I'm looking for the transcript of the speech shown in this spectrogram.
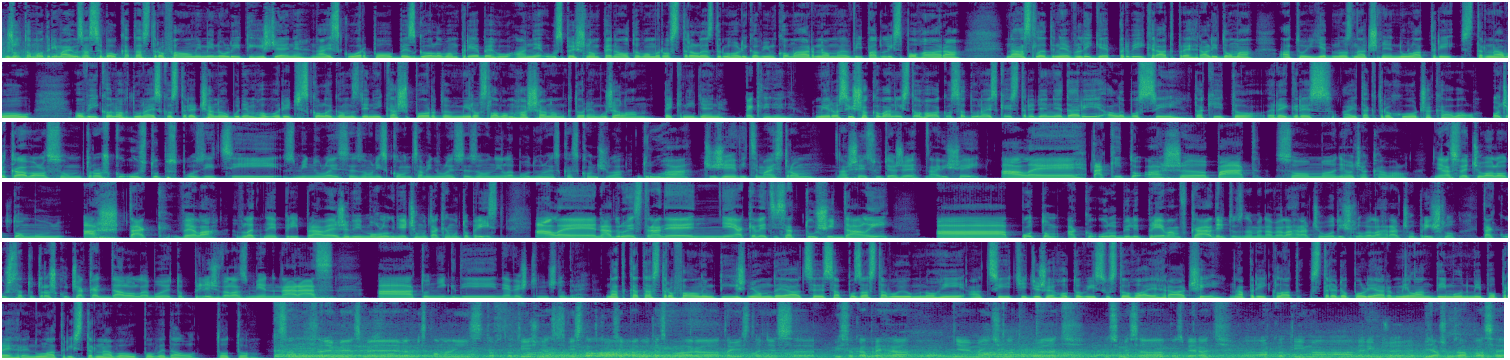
Žltomodrí majú za sebou katastrofálny minulý týždeň, najskôr po bezgólovom priebehu a neúspešnom penaltovom rozstrele s druholigovým Komárnom vypadli z pohára. Následne v lige prvýkrát prehrali doma, a to jednoznačne 0-3 s Trnavou. O výkonoch Dunajsko-Strečanov budem hovoriť s kolegom z denníka Šport Miroslavom Hašanom, ktorému želám pekný deň. Pekný deň. Miro, si šokovaný z toho, ako sa Dunajskej strede nedarí, alebo si takýto regres aj tak trochu očakával? Očakával som trošku ústup z pozícií z minulej sezóny, z konca minulej sezóny, lebo Dunajska skončila druhá, čiže je vicemajstrom našej súťaže najvyššej, ale takýto až pád som neočakával. Nenasvedčovalo tomu až tak veľa v letnej príprave, že by mohlo k niečomu takémuto prísť. Ale na druhej strane nejaké veci sa tušiť dali a potom, ako urobili prievam v kádri, to znamená veľa hráčov odišlo, veľa hráčov prišlo, tak už sa to trošku čakať dalo, lebo je to príliš veľa zmien naraz a to nikdy nevešti nič dobré. Nad katastrofálnym týždňom DAC sa pozastavujú mnohí a cítiť, že hotoví sú z toho aj hráči. Napríklad stredopoliar Milan Dimun mi po prehre 0-3 s Trnavou povedal toto. Samozrejme sme veľmi sklamaní z tohto týždňa z výsledkov vypadnutia z pohára a takisto dnes e, vysoká prehra. Nevieme nič na to povedať. Musíme sa pozbierať e, ako tým a verím, že v ďalšom zápase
